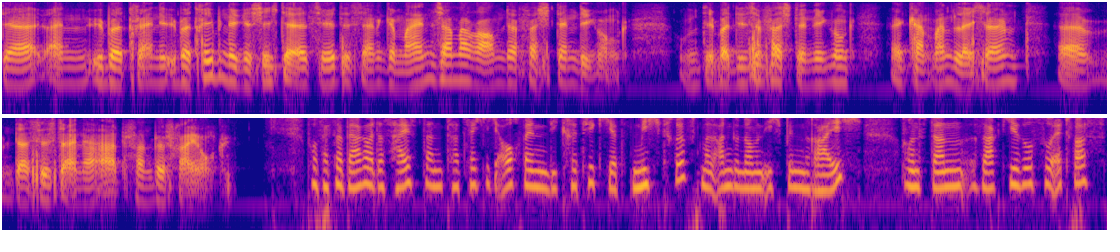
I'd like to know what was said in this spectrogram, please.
der eine übertriebene Geschichte erzählt, ist ein gemeinsamer Raum der Verständigung. Und über diese Verständigung äh, kann man lächeln. Das ist eine Art von Befreiung. Professor Berger, das heißt dann tatsächlich auch, wenn die Kritik jetzt mich trifft, mal angenommen, ich bin reich und dann sagt Jesus so etwas,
